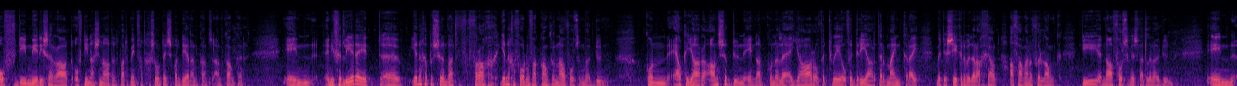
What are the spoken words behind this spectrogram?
of die mediese raad of die nasionale departement van gesondheid spandeer aan aan kanker. En in die verlede het uh, enige persoon wat vraag enige vorm van kankernavorsing wou doen, kon elke jaar 'n aansoek doen en dan kon hulle 'n jaar of 'n 2 of 'n 3 jaar termyn kry met 'n sekere bedrag geld afhangende van hoe lank die navorsing is wat hulle wou doen. En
